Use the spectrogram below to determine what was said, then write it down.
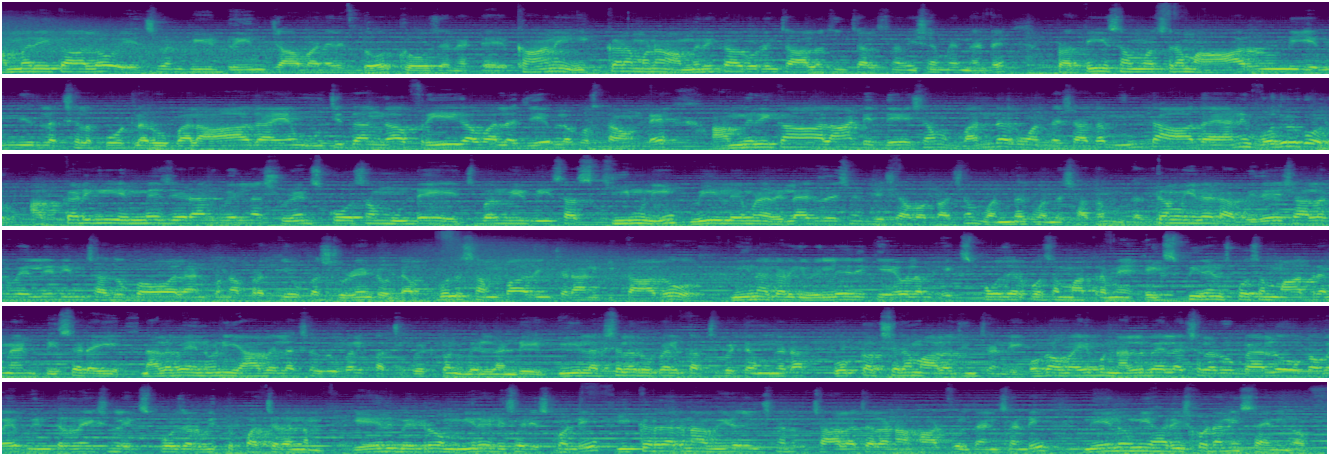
అమెరికాలో H one B dream job అనేది డోర్ క్లోజ్ అయినట్టే. కానీ ఇక్కడ మనం అమెరికా గురించి ఆలోచించాల్సిన విషయం ఏంటంటే ప్రతి సంవత్సరం ఆరు నుండి ఎనిమిది లక్షల కోట్ల రూపాయల ఆదాయం ఉచితంగా ఫ్రీగా వాళ్ళ జేబులోకి వస్తూ ఉంటే అమెరికా లాంటి దేశం వందకు వంద శాతం ఇంత ఆదాయాన్ని వదులుకోదు. అక్కడికి ఎంఏ చేయడానికి వెళ్ళిన స్టూడెంట్స్ కోసం ఉండే హెచ్ వన్ బి వీసా స్కీమ్ని వీళ్ళు ఏమైనా రిలాక్సేషన్ చేసే అవకాశం వందకు వంద శాతం ఉంటుంది. ఇక మీదట విదేశాలకు వెళ్ళి నేను చదువుకోవాలనుకున్న ప్రతి ఒక్క స్టూడెంట్ డబ్బులు సంపాదించడానికి కాదు నేను అక్కడికి వెళ్ళేది కేవలం ఎక్స్పోజర్ కోసం మాత్రమే ఎక్స్పీరియన్స్ కోసం మాత్రమే అని డిసైడ్ అయ్యి నలభై నుండి యాభై లక్షల రూపాయలు ఖర్చు పెట్టుకొని వెళ్ళండి. ఈ లక్షల రూపాయలు ఖర్చు పెట్టే ముందట ఒక్క అక్షరం ఆలోచించండి. ఒకవైపు నలభై లక్షల రూపాయలు ఒకవైపు ఇంటర్నేషనల్ ఎక్స్పోజర్ విత్ పచ్చడన్నం. ఏది బెటరో మీరే డిసైడ్ చేసుకోండి. ఇక్కడ దాకా నా వీడియో చూసినందుకు చాలా చాలా నా హార్ట్ఫుల్ థ్యాంక్స్ అండి. నేను మీ హరీష్ కోటని సైనింగ్ ఆఫ్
